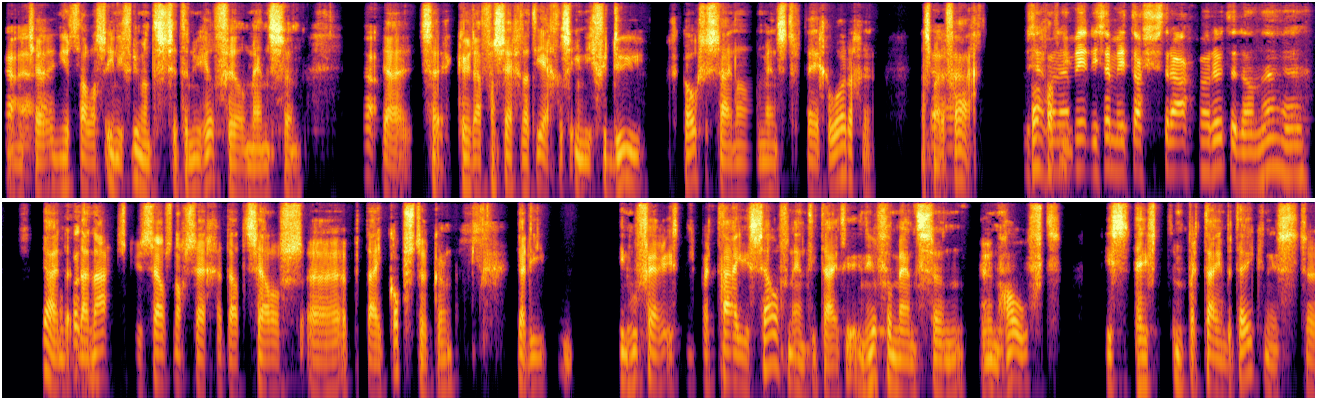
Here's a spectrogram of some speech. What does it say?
Ja, je in ieder geval als individu, want er zitten nu heel veel mensen. Ja. Ja, kun je daarvan zeggen dat die echt als individu gekozen zijn om mensen te vertegenwoordigen? Dat is maar de vraag. Die zijn, gewoon, meer, die zijn meer tasjes dragen van Rutte dan, hè? Ja, en daarnaast kun je zelfs nog zeggen dat zelfs uh, partijkopstukken, ja, die, in hoeverre is die partij zelf een entiteit? In heel veel mensen hun hoofd is, heeft een partij een betekenis. Uh,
